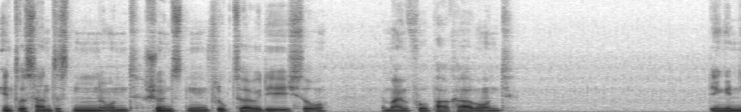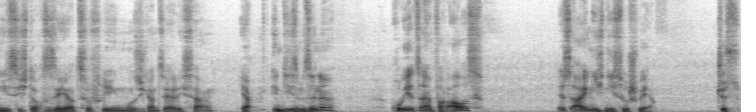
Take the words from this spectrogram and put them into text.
interessantesten und schönsten Flugzeuge, die ich so in meinem Fuhrpark habe und den genieße ich doch sehr zu fliegen, muss ich ganz ehrlich sagen. Ja, in diesem Sinne, probiert es einfach aus. Ist eigentlich nicht so schwer. Tschüss.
